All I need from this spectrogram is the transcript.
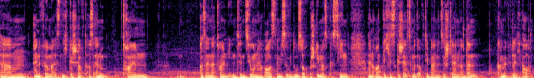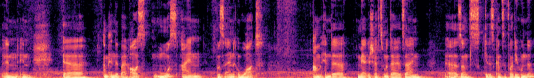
ähm, eine Firma es nicht geschafft, aus einem tollen aus einer tollen Intention heraus, nämlich so wie du es auch beschrieben hast, Christine, ein ordentliches Geschäftsmodell auf die Beine zu stellen. Und dann kommen wir vielleicht auch in, in äh, am Ende bei raus, muss ein, muss ein Award am Ende mehr Geschäftsmodell sein, äh, sonst geht das Ganze vor die Hunde.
